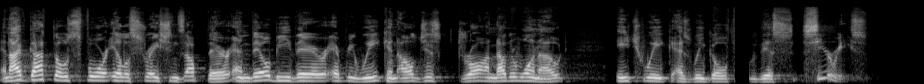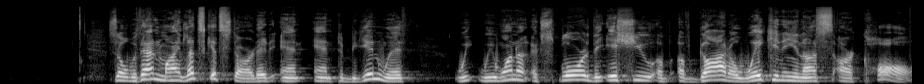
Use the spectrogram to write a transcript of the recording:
And I've got those four illustrations up there, and they'll be there every week, and I'll just draw another one out each week as we go through this series. So, with that in mind, let's get started. And, and to begin with, we, we want to explore the issue of, of God awakening in us our call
